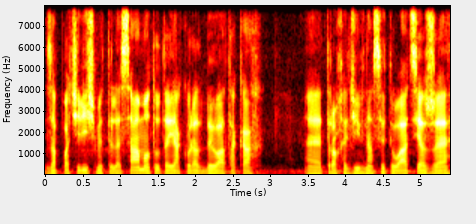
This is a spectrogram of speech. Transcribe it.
Zapłaciliśmy tyle samo. Tutaj akurat była taka e, trochę dziwna sytuacja, że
